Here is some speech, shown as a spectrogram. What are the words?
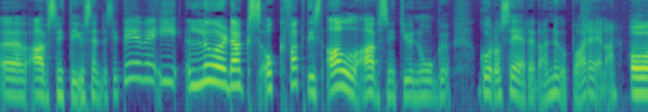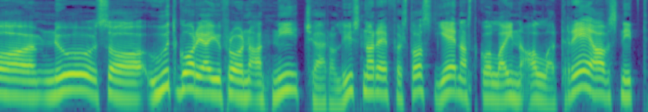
eh, avsnittet ju sändes i tv i lördags och faktiskt alla avsnitt ju nog går att se redan nu på arenan. Och nu så utgår jag ju från att ni, kära lyssnare, förstås genast kolla in alla tre avsnitt.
